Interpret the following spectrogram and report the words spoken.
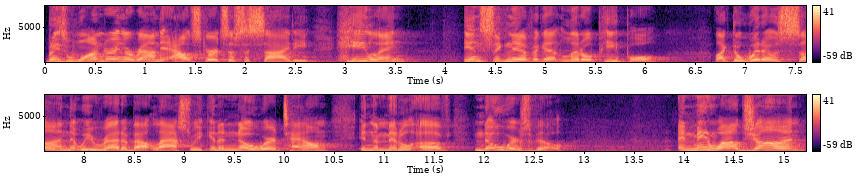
but he's wandering around the outskirts of society, healing insignificant little people like the widow's son that we read about last week in a nowhere town in the middle of Nowheresville. And meanwhile, John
